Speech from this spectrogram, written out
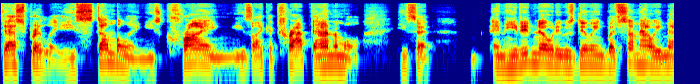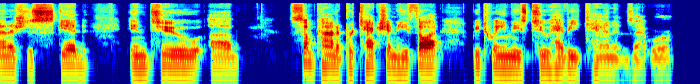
desperately. He's stumbling, he's crying, he's like a trapped animal. He said, and he didn't know what he was doing, but somehow he managed to skid into uh, some kind of protection. He thought between these two heavy cannons that were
